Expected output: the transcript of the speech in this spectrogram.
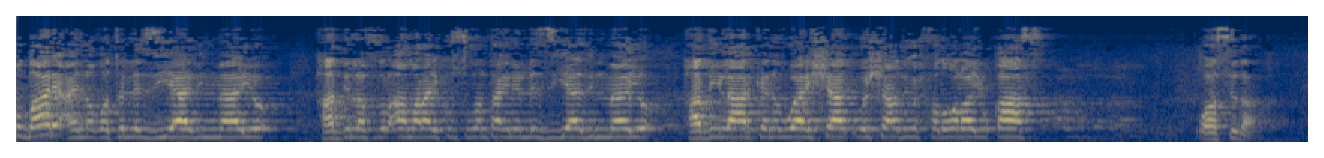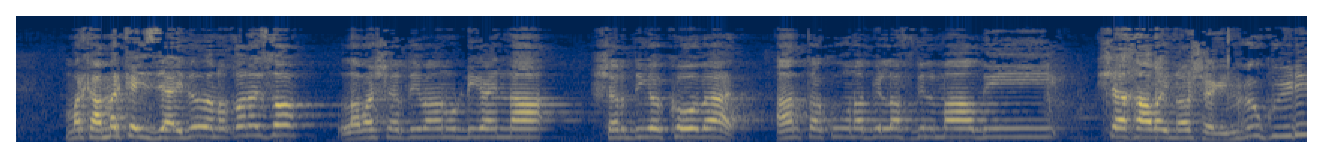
mudaaric ay noqoto la ziyaadin maayo haddii lafdulamr ay ku sugan tahayna la ziyaadin maayo haddii la arkana waa shaad washaadu yuxfad walaa yuqaas waa sida marka markay zaa'idada noqonayso laba shardi baanu dhigaynaa shardiga koobaad an takuna bilafdi lmaadi sheekhaabaa inoo sheegay muxuu ku yidhi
